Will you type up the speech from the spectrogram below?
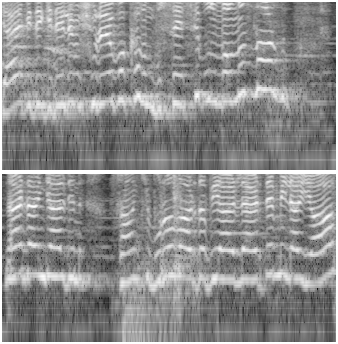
Gel bir de gidelim şuraya bakalım. Bu sesi bulmamız lazım. Nereden geldiğini. Sanki buralarda bir yerlerde Mila ya.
